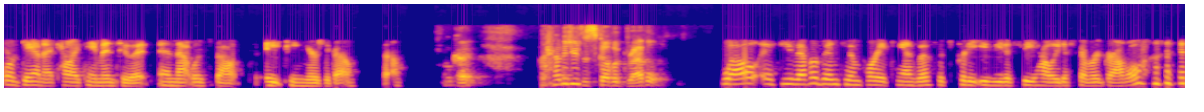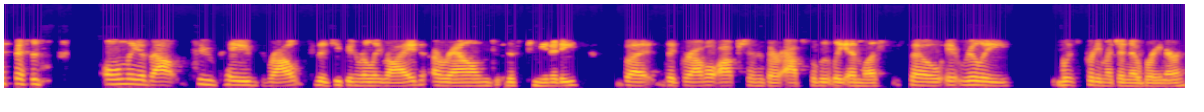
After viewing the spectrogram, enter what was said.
organic how I came into it. And that was about 18 years ago. So. Okay. How did you discover gravel? Well, if you've ever been to Emporia, Kansas, it's pretty easy to see how we discovered gravel. There's only about two paved routes that you can really ride around this community, but the gravel options are absolutely endless. So it really was pretty much a no-brainer.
